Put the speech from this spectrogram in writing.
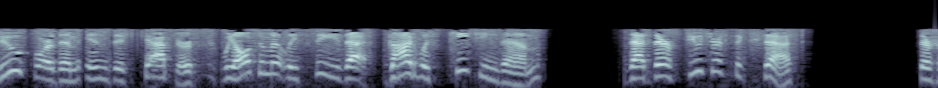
do for them in this chapter, we ultimately see that God was teaching them that their future success, their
